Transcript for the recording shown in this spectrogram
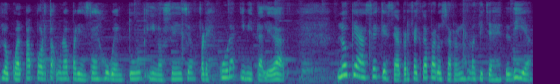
lo cual aporta una apariencia de juventud, inocencia, frescura y vitalidad lo que hace que sea perfecta para usar en los maquillajes de día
